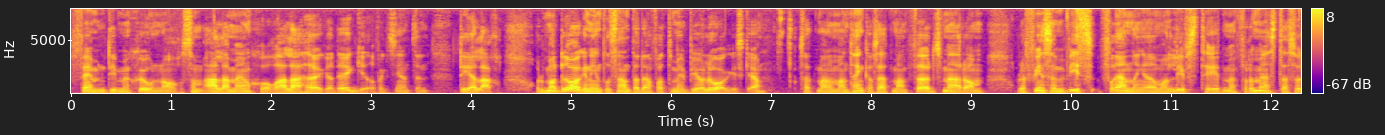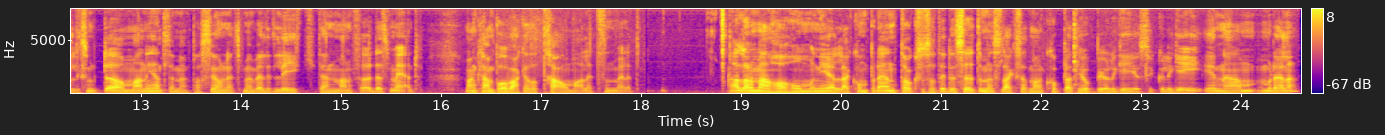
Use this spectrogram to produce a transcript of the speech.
fem dimensioner som alla människor och alla högre däggdjur faktiskt egentligen delar. Och de här dragen är intressanta därför att de är biologiska. Så att man, man tänker sig att man föds med dem och det finns en viss förändring över en livstid men för det mesta så liksom dör man egentligen med en personlighet som är väldigt lik den man föddes med. Man kan påverkas av trauma lite som möjligt. Alla de här har hormoniella komponenter också så det är dessutom en slags att man kopplat ihop biologi och psykologi i den här modellen.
